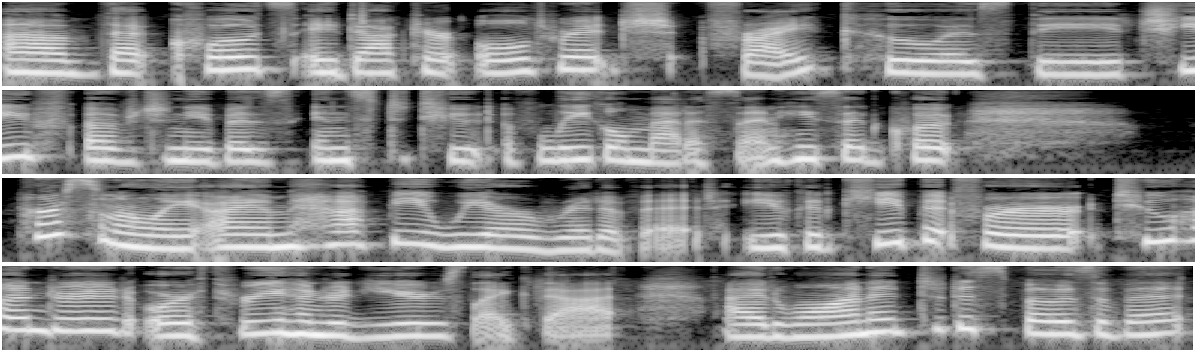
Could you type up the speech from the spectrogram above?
uh, that quotes a Dr. Ulrich Freich, who was the chief of Geneva's Institute of Legal Medicine. He said, quote, Personally, I am happy we are rid of it. You could keep it for 200 or 300 years like that. I'd wanted to dispose of it,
